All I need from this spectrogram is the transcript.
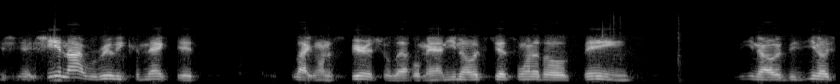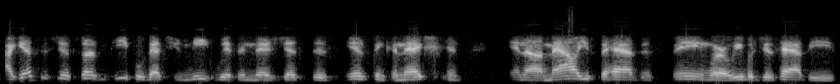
she, she and I were really connected like on a spiritual level, man. You know, it's just one of those things you know, you know, I guess it's just certain people that you meet with, and there's just this instant connection. And uh, Mal used to have this thing where we would just have these,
